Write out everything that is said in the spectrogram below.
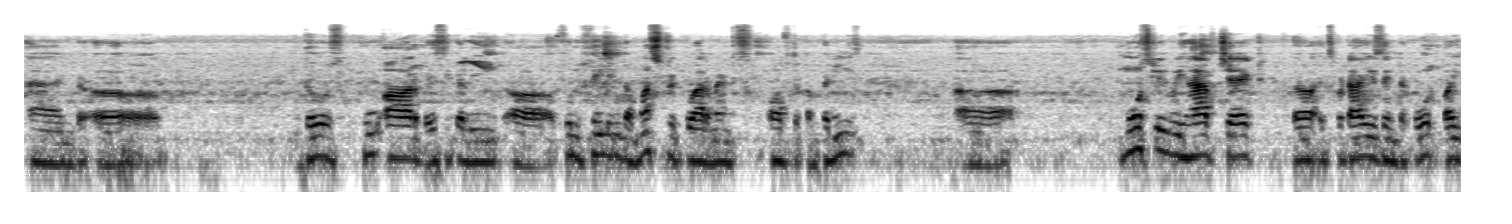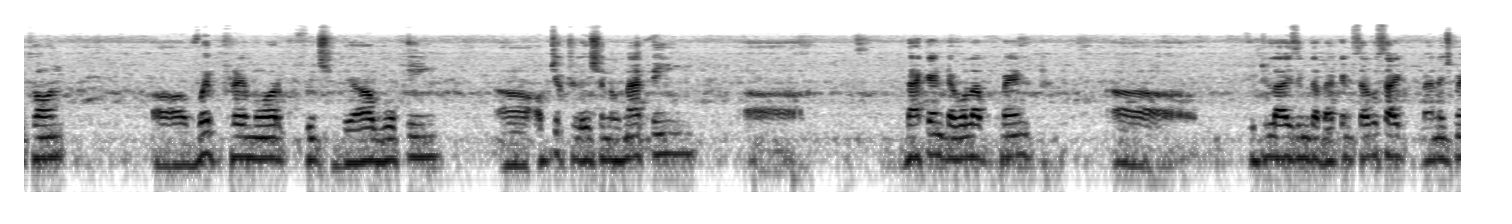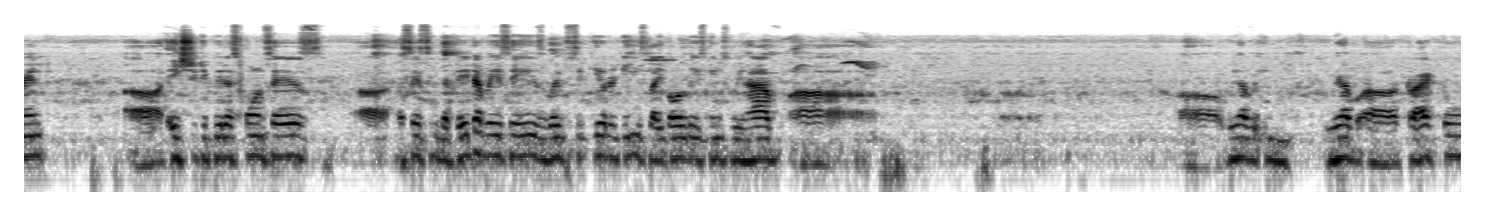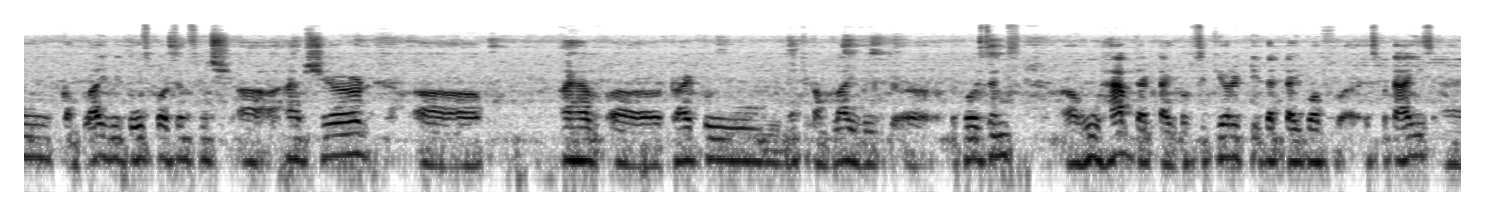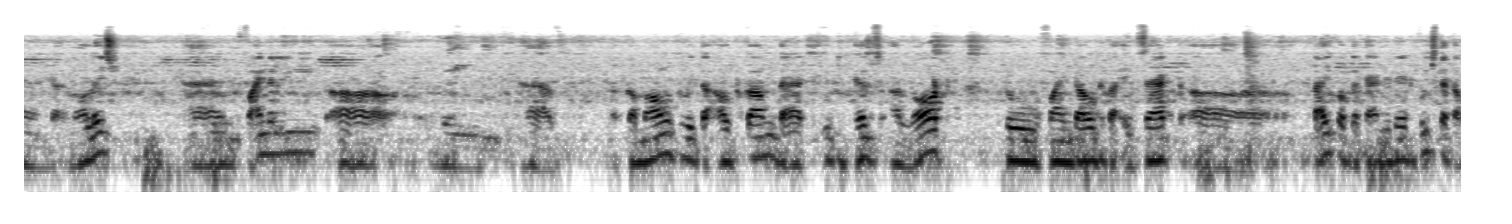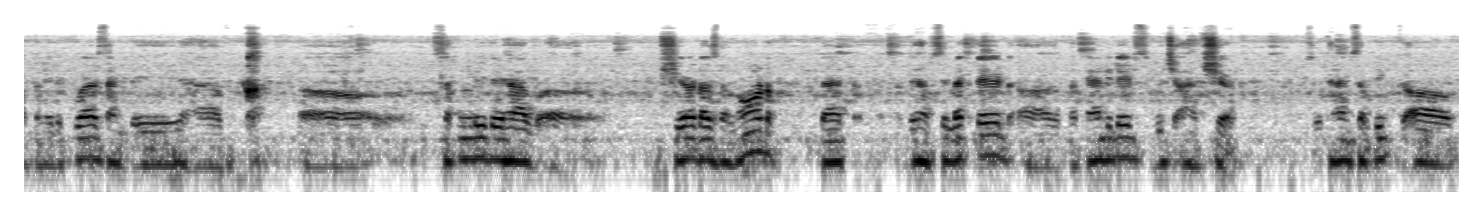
and uh, those who are basically uh, fulfilling the must requirements of the companies. Uh, mostly we have checked the expertise in the code Python, uh, web framework which they are working, uh, object relational mapping, uh, backend development, uh, utilizing the backend server-side management, uh, HTTP responses, uh, assessing the databases, web securities, like all these things we have uh, uh, we have in, we have uh, tried to comply with those persons which uh, I have shared. Uh, I have uh, tried to make comply with uh, the persons uh, who have that type of security, that type of expertise and knowledge. And finally, we have come out with the outcome that it helps a lot to find out the exact type of the candidate which the company requires and they have uh, certainly they have uh, shared us the nod that they have selected uh, the candidates which I have shared. So thanks a big uh,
